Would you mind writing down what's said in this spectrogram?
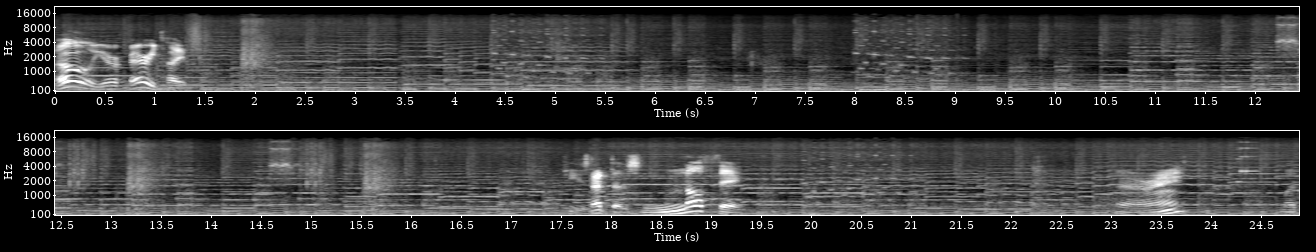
Oh, you're a fairy type. That does nothing. Alright. Let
